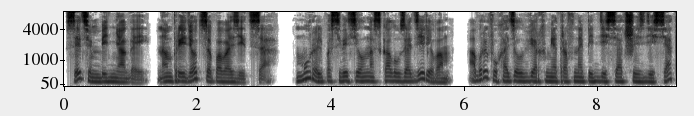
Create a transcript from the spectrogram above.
С этим беднягой нам придется повозиться». Морель посветил на скалу за деревом, обрыв уходил вверх метров на 50-60,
